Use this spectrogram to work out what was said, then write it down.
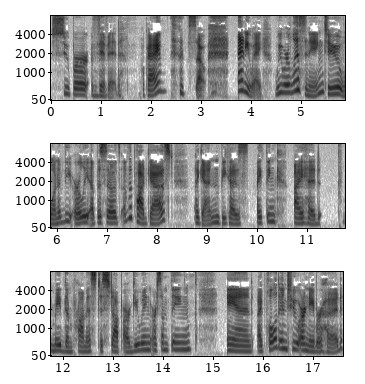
super vivid. Okay. so Anyway, we were listening to one of the early episodes of the podcast again because I think I had made them promise to stop arguing or something. And I pulled into our neighborhood,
